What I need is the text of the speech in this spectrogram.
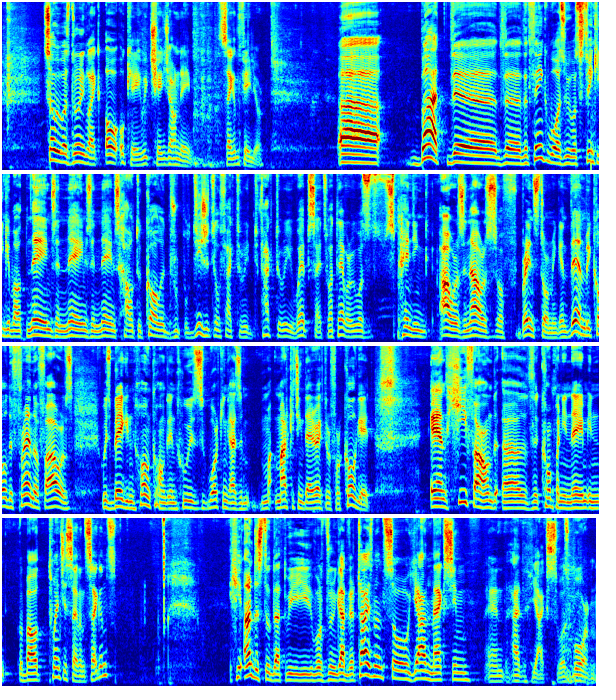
So we was doing like, oh, okay, we change our name. Second failure. Uh, but the, the, the thing was, we was thinking about names and names and names, how to call it, Drupal Digital Factory, Factory, websites, whatever. We was spending hours and hours of brainstorming. And then we called a friend of ours who is based in Hong Kong and who is working as a marketing director for Colgate. And he found uh, the company name in about 27 seconds. He understood that we were doing advertisements, so Jan Maxim and Ad Adyax was born.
